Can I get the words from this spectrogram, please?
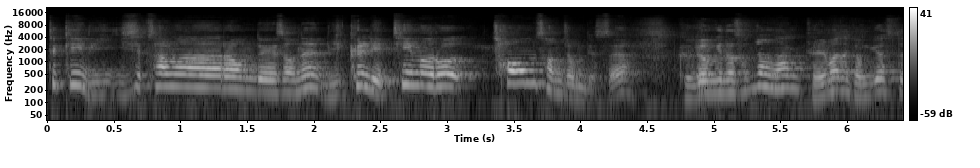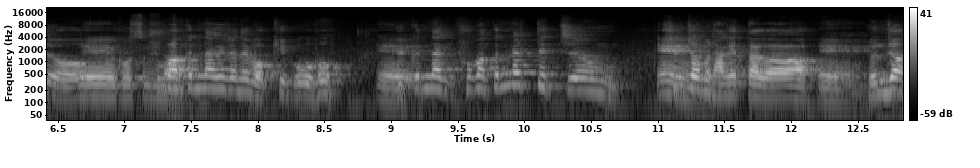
특히 23라운드에서는 위클리 팀으로 처음 선정됐어요. 그 경기는 선정한 될 만한 경기였어요. 네, 그렇습니다. 후반 끝나기 전에 먹히고 예. 끝나 후반 끝날 때쯤 예. 실점을 당했다가 예. 연장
